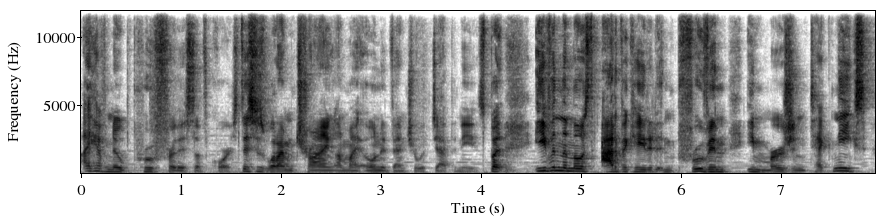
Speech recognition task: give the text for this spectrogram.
I have no proof for this, of course. This is what I'm trying on my own adventure with Japanese. But even the most advocated and proven immersion techniques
